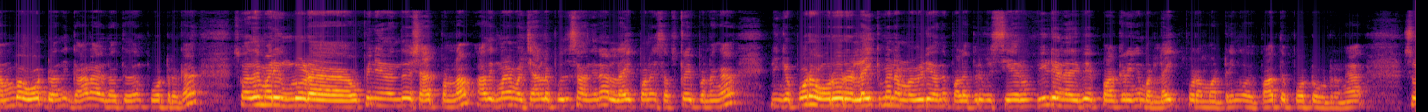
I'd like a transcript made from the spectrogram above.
நம்ம ஓட்டு வந்து கானா வினோத்தை தான் போட்டிருக்கேன். ஸோ அதே மாதிரி உங்களோட ஒப்பீனியன் வந்து ஷேர் பண்ணலாம். அதுக்கு மேலே நம்ம சேனலில் புதுசாக இருந்தீங்கன்னா லைக் பண்ணுங்கள் சப்ஸ்கிரைப் பண்ணுங்கள் நீங்கள் போகிற ஒரு ஒரு லைக்குமே நம்ம வீடியோ வந்து பல பேருக்கு சேரும். வீடியோ நிறைய பேர் பார்க்குறீங்க பட் லைக் போட மாட்டேறீங்க அதை பார்த்து போட்டு விட்ருங்க ஸோ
